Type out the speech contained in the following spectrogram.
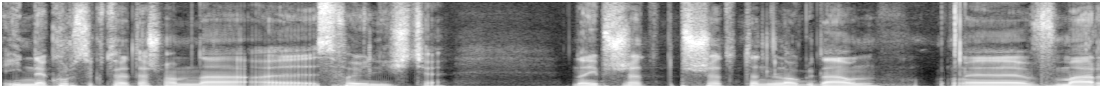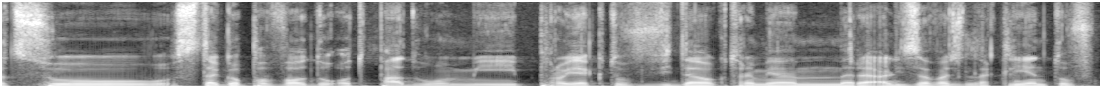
Inne kursy, które też mam na e, swojej liście. No i przyszedł, przyszedł ten lockdown. E, W marcu z tego powodu odpadło mi projektów wideo, które miałem realizować dla klientów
